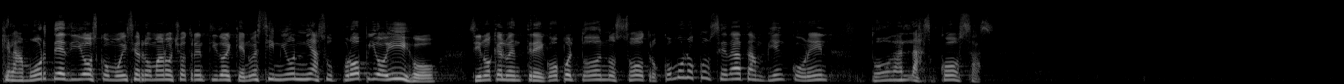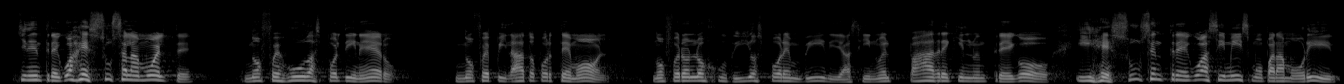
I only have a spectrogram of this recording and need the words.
Que el amor de Dios, como dice Romanos 8:32, que no Simeón ni a su propio Hijo, sino que lo entregó por todos nosotros, ¿cómo no conceda también con Él todas las cosas? Quien entregó a Jesús a la muerte no fue Judas por dinero, no fue Pilato por temor, no fueron los judíos por envidia, sino el Padre quien lo entregó. Y Jesús entregó a sí mismo para morir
